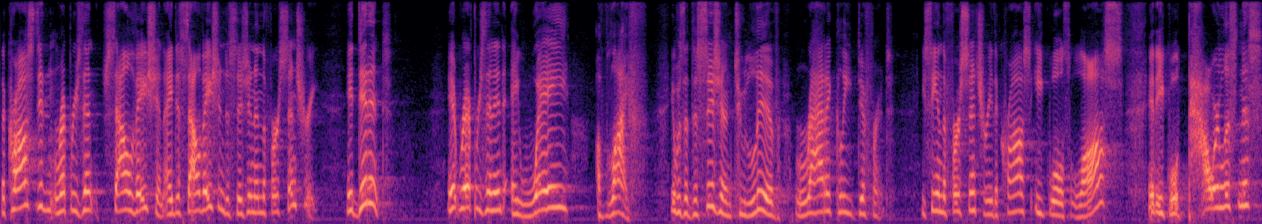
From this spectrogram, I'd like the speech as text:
The cross didn't represent salvation, a salvation decision in the first century. It didn't. It represented a way of life. It was a decision to live radically different. You see, in the first century, the cross equals loss, it equaled powerlessness,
